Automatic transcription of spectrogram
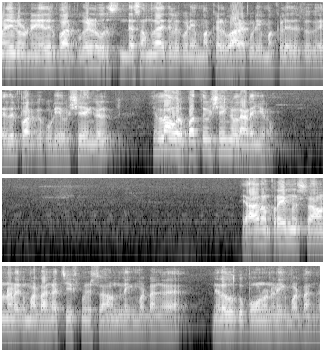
மனிதனுடைய எதிர்பார்ப்புகள் ஒரு இந்த சமுதாயத்தில் இருக்கக்கூடிய மக்கள் வாழக்கூடிய மக்கள் எதிர்க்க எதிர்பார்க்கக்கூடிய விஷயங்கள் எல்லாம் ஒரு பத்து விஷயங்கள் அடங்கிடும் யாரும் பிரைம் மினிஸ்டர் ஆகணும்னு நினைக்க மாட்டாங்க சீஃப் மினிஸ்டர் ஆகணும்னு நினைக்க மாட்டாங்க நிலவுக்கு போகணும்னு நினைக்க மாட்டாங்க.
